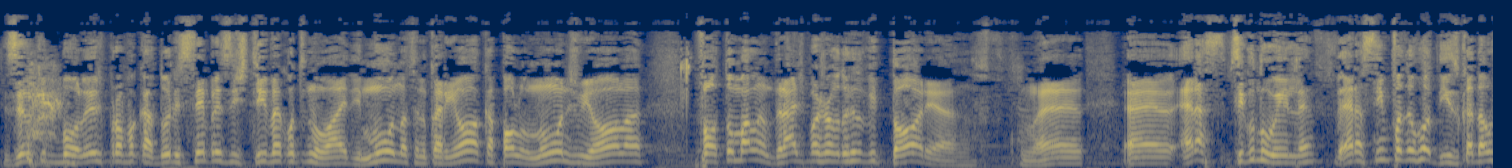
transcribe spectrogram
dizendo que boleiros provocadores sempre existiram e vai continuar. Edmundo, Marcelo Carioca, Paulo Nunes, Viola. Faltou malandragem para jogadores do Vitória. Né? É, era, segundo ele, né? Era assim fazer o rodízio. Cada um,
